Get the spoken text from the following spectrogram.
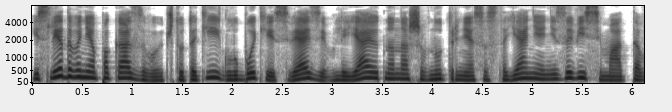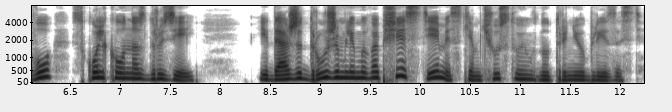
Исследования показывают, что такие глубокие связи влияют на наше внутреннее состояние независимо от того, сколько у нас друзей, и даже дружим ли мы вообще с теми, с кем чувствуем внутреннюю близость.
